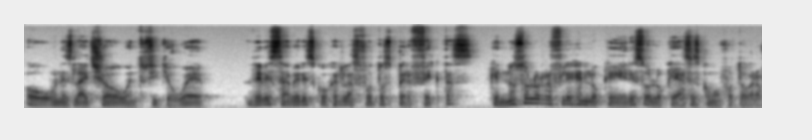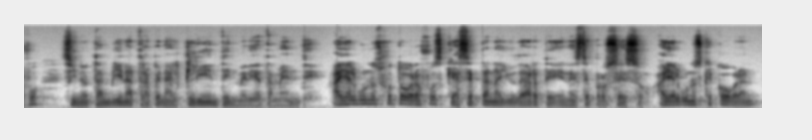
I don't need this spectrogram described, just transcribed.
o un slideshow en tu sitio web. Debes saber escoger las fotos perfectas, que no solo reflejen lo que eres o lo que haces como fotógrafo, sino también atrapen al cliente inmediatamente. Hay algunos fotógrafos que aceptan ayudarte en este proceso, hay algunos que cobran,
